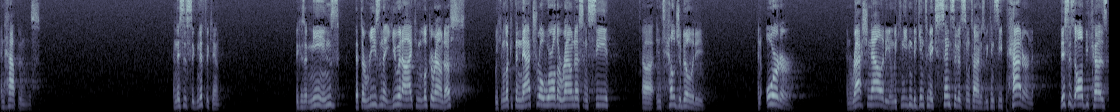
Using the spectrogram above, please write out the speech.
and happens. And this is significant because it means that the reason that you and I can look around us we can look at the natural world around us and see uh, intelligibility and order and rationality, and we can even begin to make sense of it sometimes. We can see pattern. This is all because,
